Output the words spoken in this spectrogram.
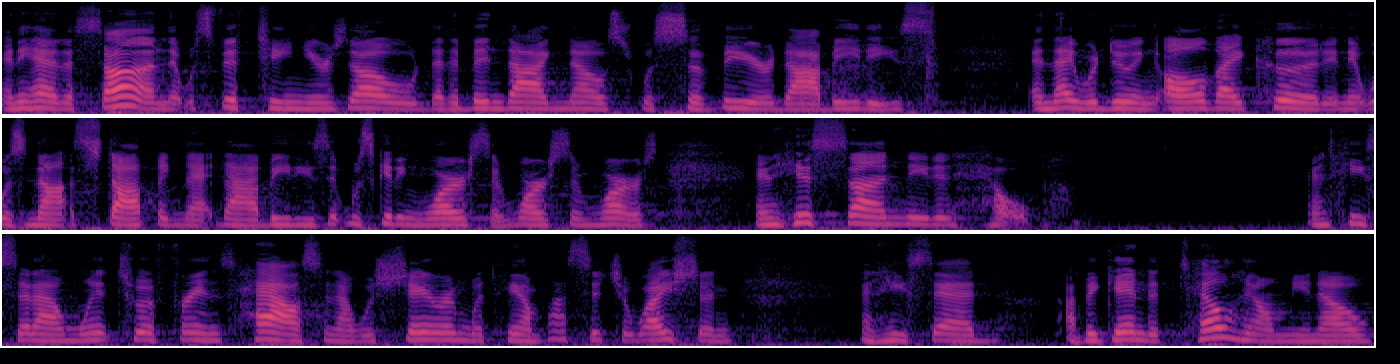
And he had a son that was 15 years old that had been diagnosed with severe diabetes. And they were doing all they could, and it was not stopping that diabetes. It was getting worse and worse and worse. And his son needed help. And he said, I went to a friend's house and I was sharing with him my situation. And he said, I began to tell him, you know,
